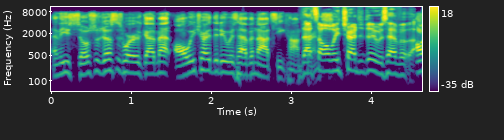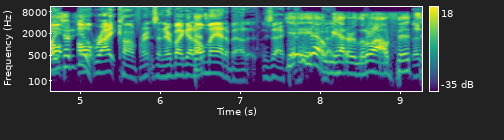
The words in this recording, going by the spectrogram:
and these social justice warriors got mad. All we tried to do was have a Nazi conference. That's all we tried to do was have a All you tried to do. alt right conference, and everybody got all mad about it. Exactly. Yeah, yeah, yeah. We had our little outfits That's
